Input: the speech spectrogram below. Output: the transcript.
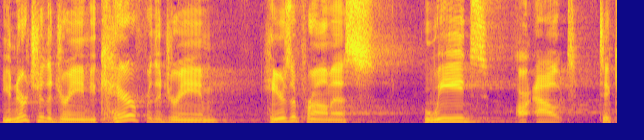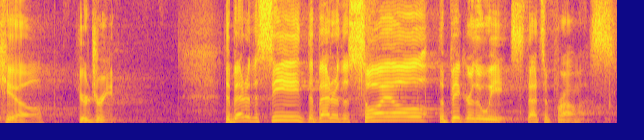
you nurture the dream, you care for the dream. Here's a promise weeds are out to kill your dream. The better the seed, the better the soil, the bigger the weeds. That's a promise.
